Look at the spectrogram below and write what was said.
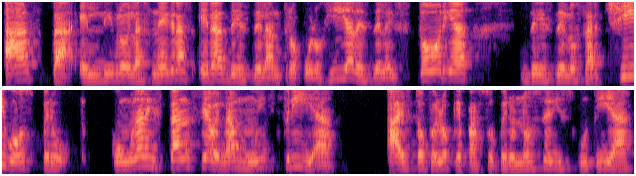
hasta el libro de las negras era desde la antropología, desde la historia, desde los archivos, pero con una distancia, ¿verdad? Muy fría. a esto fue lo que pasó, pero no se discutía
